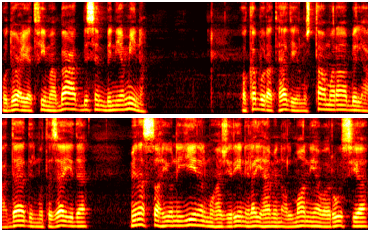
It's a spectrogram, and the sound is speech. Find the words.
ودعيت فيما بعد باسم بنيامينة وكبرت هذه المستعمرة بالأعداد المتزايدة من الصهيونيين المهاجرين إليها من ألمانيا وروسيا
